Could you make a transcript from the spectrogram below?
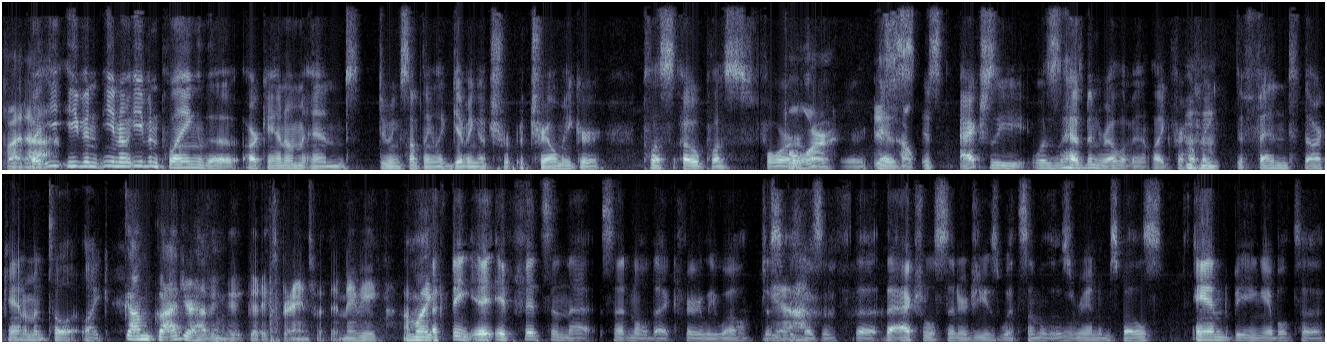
But, uh, but even you know even playing the Arcanum and doing something like giving a, tra- a Trailmaker plus O plus four, four is, is, is, actually was has been relevant like for helping mm-hmm. defend the Arcanum until like I'm glad you're having a good experience with it. Maybe I'm like I think it, it fits in that Sentinel deck fairly well just yeah. because of the the actual synergies with some of those random spells and being able to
